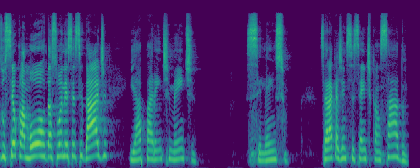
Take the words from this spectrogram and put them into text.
do seu clamor, da sua necessidade, e aparentemente, silêncio. Será que a gente se sente cansado?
